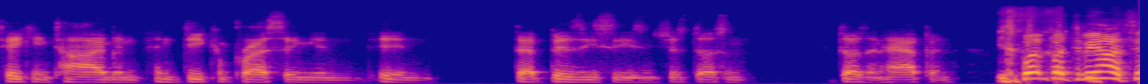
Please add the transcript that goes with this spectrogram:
taking time and, and decompressing in in that busy season just doesn't doesn't happen. but but to be honest,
